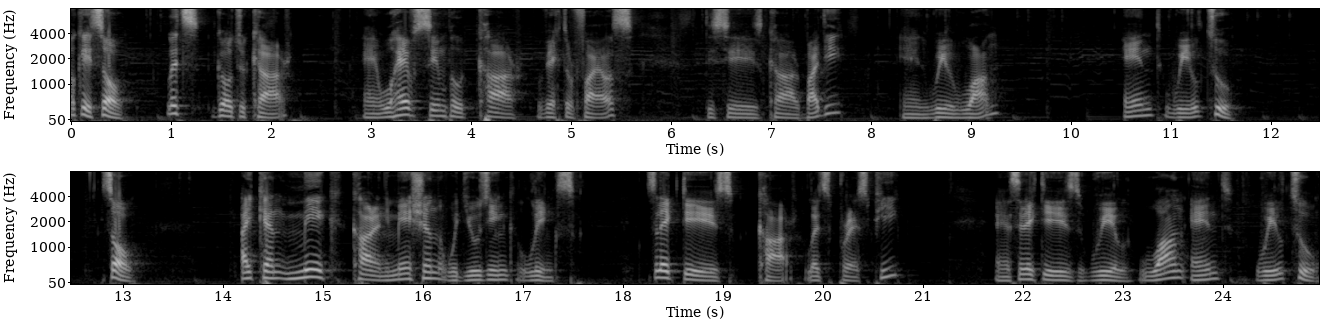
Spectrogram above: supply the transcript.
Okay so let's go to car. And we'll have simple car vector files. This is car body and wheel 1 and wheel 2 so I can make car animation with using links. Select this car. Let's press P and select this wheel 1 and wheel 2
